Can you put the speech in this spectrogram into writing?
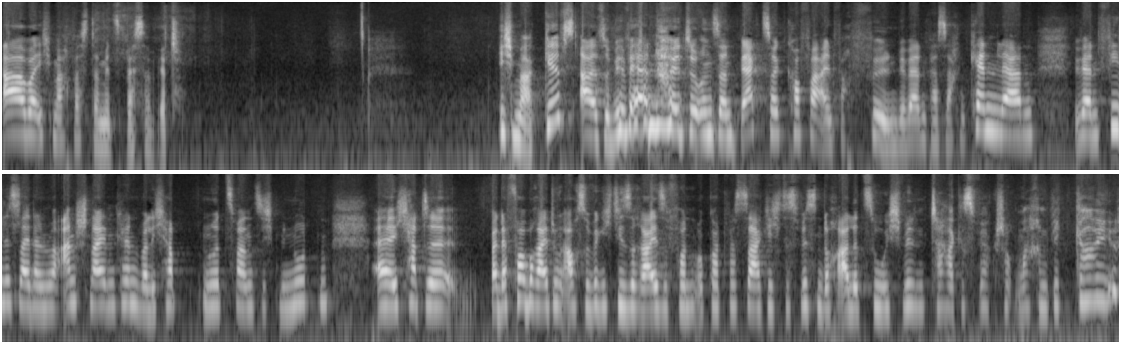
aber ich mache was, damit es besser wird. Ich mag GIFs, also wir werden heute unseren Werkzeugkoffer einfach füllen. Wir werden ein paar Sachen kennenlernen. Wir werden vieles leider nur anschneiden können, weil ich habe nur 20 Minuten. Äh, ich hatte bei der Vorbereitung auch so wirklich diese Reise von, oh Gott, was sage ich, das wissen doch alle zu, ich will einen Tagesworkshop machen, wie geil.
